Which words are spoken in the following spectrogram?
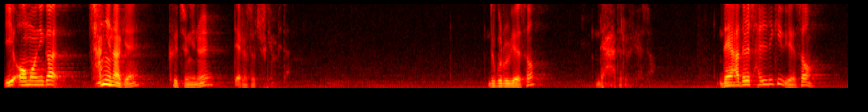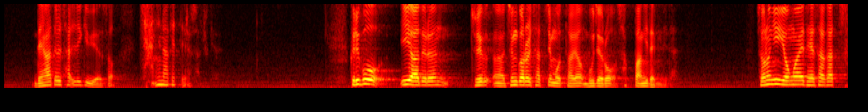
이 어머니가 잔인하게 그 증인을 때려서 죽입니다. 누구를 위해서? 내 아들을 위해서. 내 아들 살리기 위해서 내 아들 살리기 위해서 잔인하게 때려서 죽여요. 그리고 이 아들은 어, 증거를 찾지 못하여 무죄로 석방이 됩니다. 저는 이 영화의 대사가 참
